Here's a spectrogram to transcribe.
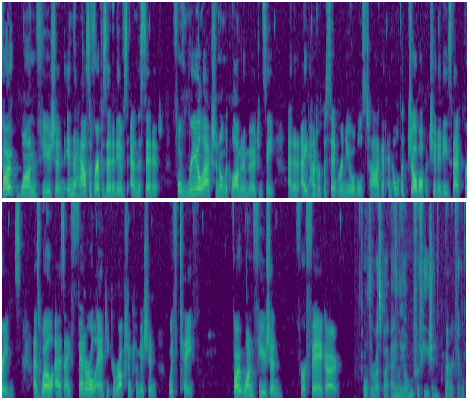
Vote One Fusion in the House of Representatives and the Senate for real action on the climate emergency and an 800% renewables target and all the job opportunities that brings, as well as a federal anti corruption commission with teeth. Vote One Fusion for a fair go. Authorised by A. Leong for Fusion, Marrickville.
